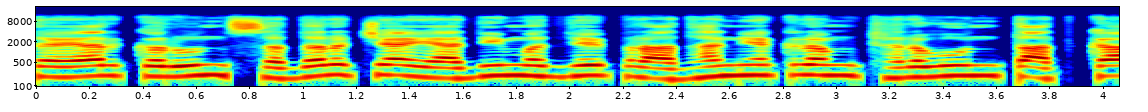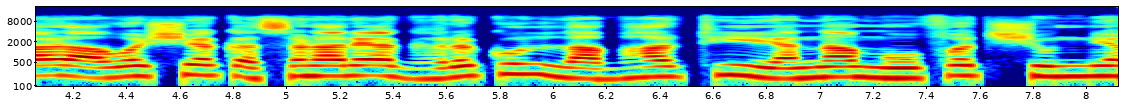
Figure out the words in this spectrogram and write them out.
तयार करून सदरच्या यादीमध्ये प्राधान्यक्रम ठरवून तात्काळ आवश्यक असणाऱ्या घरकुल लाभार्थी यांना मोफत शून्य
